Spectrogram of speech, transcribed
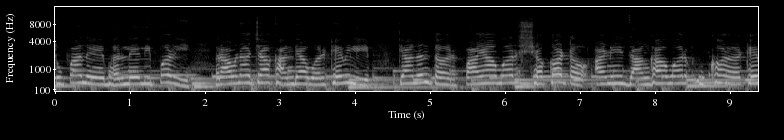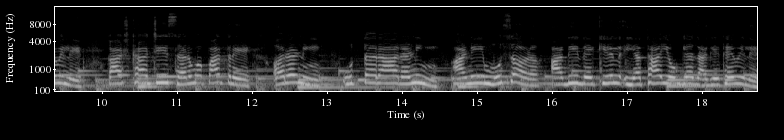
तुपाने भरलेली पळी रावणाच्या खांद्यावर ठेवी ठेवली त्यानंतर पायावर शकट आणि जांघावर उखळ ठेवले. काष्ठाची सर्व पात्रे अरणी उत्तरारणी आणि मुसळ आदी देखील यथायोग्य जागी ठेविले.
